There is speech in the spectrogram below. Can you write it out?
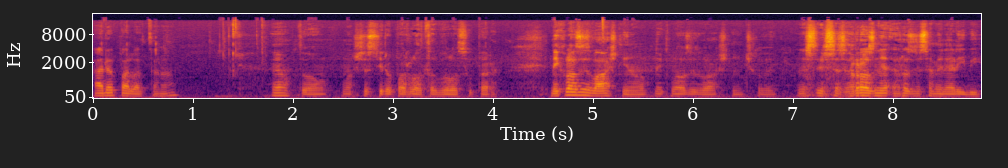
A dopadlo to, no. Jo, to naštěstí dopadlo, to bylo super. Nikolas je zvláštní, no. Nikolas je zvláštní člověk. Mně se hrozně, hrozně se mi nelíbí.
